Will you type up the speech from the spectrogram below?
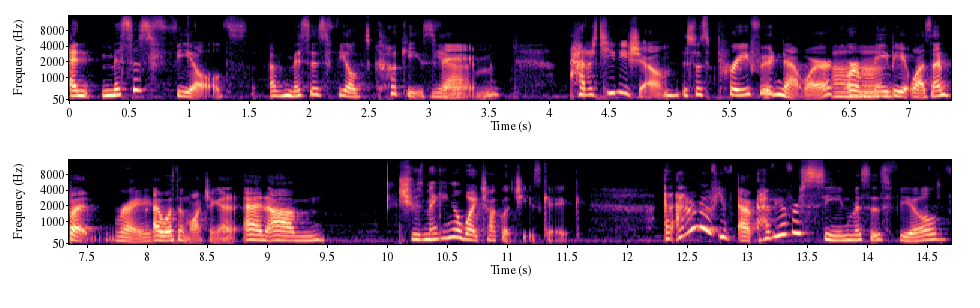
and Mrs. Fields of Mrs. Fields Cookies Yeah. fame had a TV show. This was pre Food Network, or maybe it wasn't, but Right. I wasn't watching it, and um she was making a white chocolate cheesecake. And I don't know if you've ever, have you ever seen Mrs. Fields?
